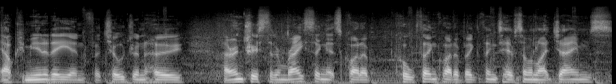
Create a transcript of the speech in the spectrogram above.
our community and for children who are interested in racing, it's quite a cool thing, quite a big thing to have someone like James,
